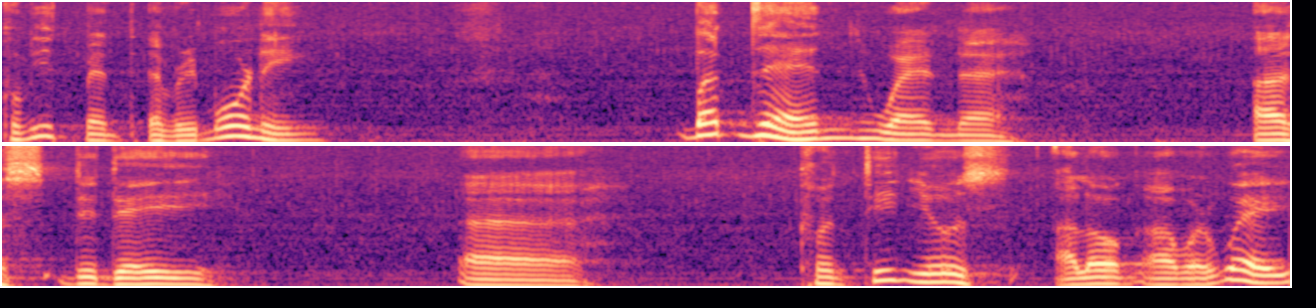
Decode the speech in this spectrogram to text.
commitment every morning. But then, when, uh, as the day uh, continues along our way,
